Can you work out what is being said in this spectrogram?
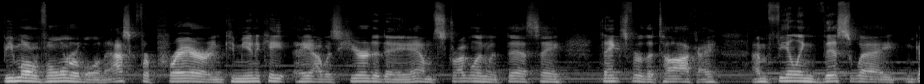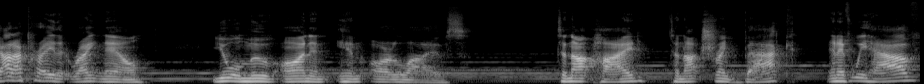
be more vulnerable and ask for prayer and communicate hey i was here today hey i'm struggling with this hey thanks for the talk i i'm feeling this way god i pray that right now you will move on and in our lives. To not hide, to not shrink back. And if we have,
